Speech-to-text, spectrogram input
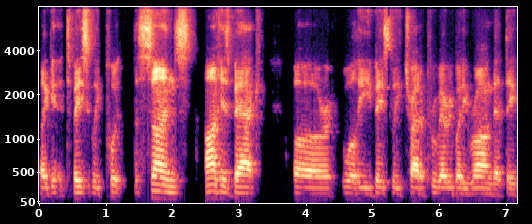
like to basically put the Suns on his back, or will he basically try to prove everybody wrong that they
